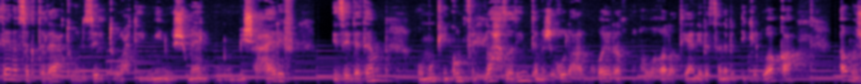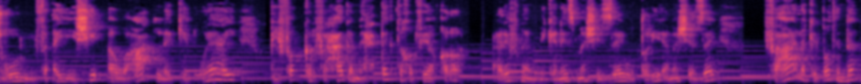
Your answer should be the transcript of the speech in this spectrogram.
تلاقي نفسك طلعت ونزلت ورحت يمين وشمال ومش عارف إزاي ده تم. وممكن يكون في اللحظة دي أنت مشغول على الموبايل رغم إن هو غلط يعني بس أنا بديك الواقع. أو مشغول في أي شيء أو عقلك الواعي بيفكر في حاجة محتاج تاخد فيها قرار. عرفنا الميكانيزم ماشي إزاي والطريقة ماشية إزاي فعقلك الباطن ده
